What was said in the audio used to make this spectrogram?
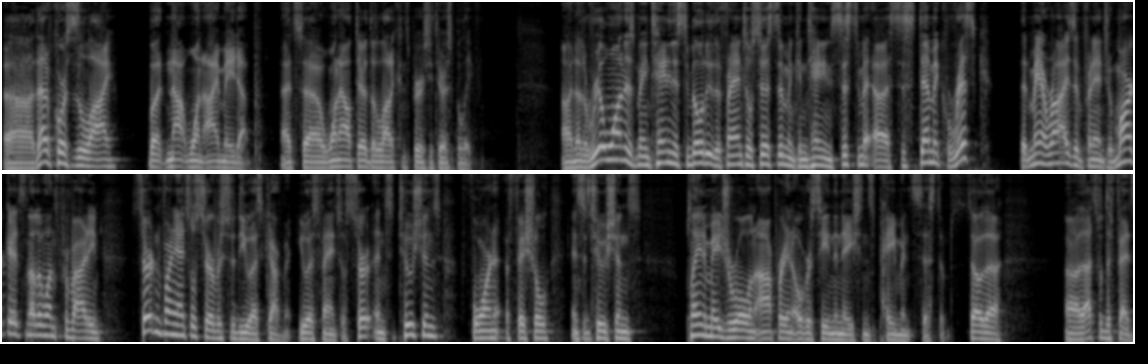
Uh, that, of course, is a lie, but not one I made up. That's uh, one out there that a lot of conspiracy theorists believe. Another real one is maintaining the stability of the financial system and containing system, uh, systemic risk that may arise in financial markets, and other ones providing certain financial services to the U.S. government, U.S. financial institutions, foreign official institutions, playing a major role in operating and overseeing the nation's payment systems. So the uh, that's what the Fed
